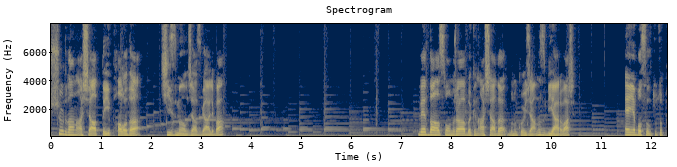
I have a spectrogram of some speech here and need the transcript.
Şuradan aşağı atlayıp havada çizme alacağız galiba. Ve daha sonra bakın aşağıda bunu koyacağımız bir yer var. E'ye basılı tutup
